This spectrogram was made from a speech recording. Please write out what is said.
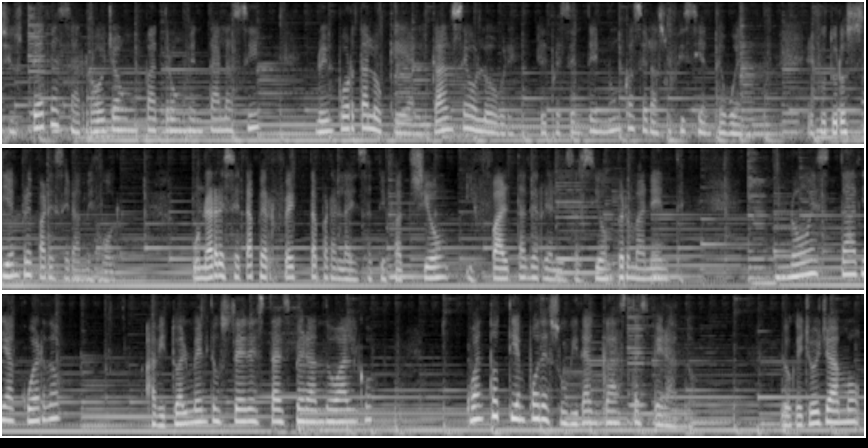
Si usted desarrolla un patrón mental así, no importa lo que alcance o logre, el presente nunca será suficiente bueno. El futuro siempre parecerá mejor. Una receta perfecta para la insatisfacción y falta de realización permanente. ¿No está de acuerdo? ¿Habitualmente usted está esperando algo? ¿Cuánto tiempo de su vida gasta esperando? Lo que yo llamo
